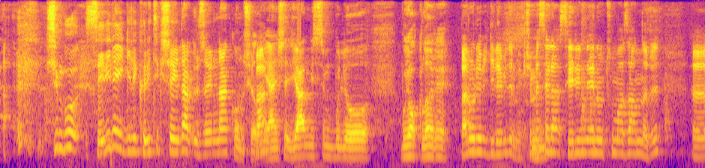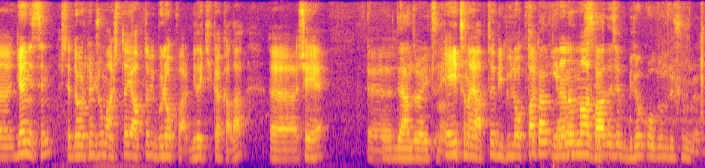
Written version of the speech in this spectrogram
Şimdi bu seriyle ilgili kritik şeyler üzerinden konuşalım. Ben- Yani işte Yannis'in bloğu, blokları. Ben oraya bir girebilir miyim? Şimdi mesela serinin en unutulmaz anları e, Yanis'in işte dördüncü maçta yaptığı bir blok var. Bir dakika kala e, şeye e, DeAndre Ayton. Aiton'a yaptığı bir blok Ki var. ben onun İnanılmaz bir. sadece blok olduğunu düşünmüyorum.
